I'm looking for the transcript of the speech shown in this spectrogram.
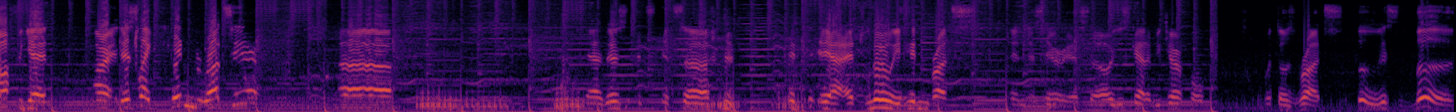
Off again. All right, there's like hidden ruts here. Uh, Yeah, there's it's it's uh it's yeah, it's literally hidden ruts in this area, so you just gotta be careful with those ruts. Ooh, this is mud.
